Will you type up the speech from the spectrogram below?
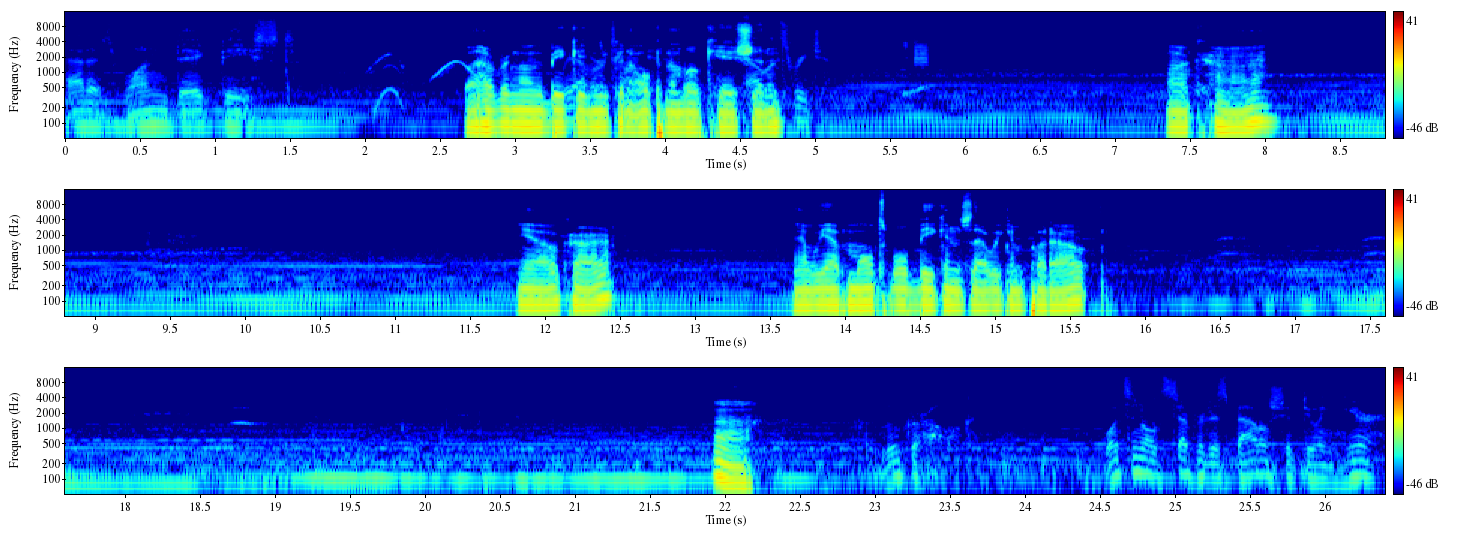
That is one big beast. By hovering on the beacon you can open the location. let's reach it. Okay. Yeah, okay. And we have multiple beacons that we can put out. Huh. Lucrehulk. What's an old separatist battleship doing here?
